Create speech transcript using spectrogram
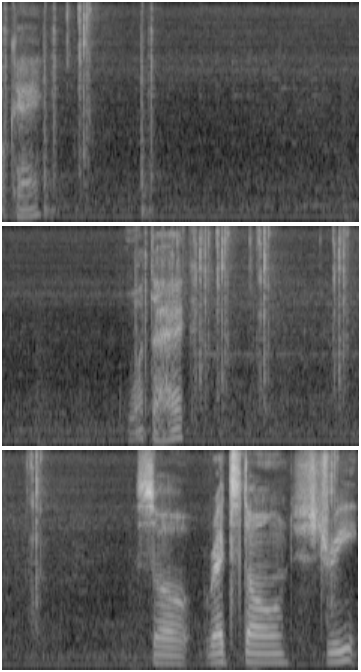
Okay. What the heck? So Redstone Street.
